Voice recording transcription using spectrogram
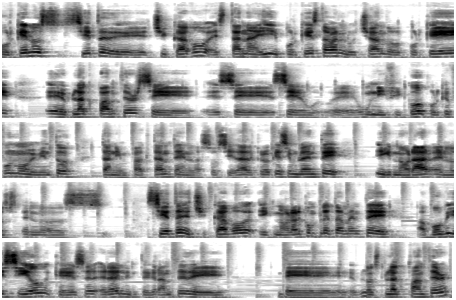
por qué los siete de Chicago están ahí, por qué estaban luchando, por qué eh, Black Panther se, eh, se, eh, unificó? porque fue un movimiento tan impactante en la sociedad? Creo que simplemente ignorar en los, en los siete de Chicago, ignorar completamente a Bobby Seale, que es, era el integrante de, de los Black Panther.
